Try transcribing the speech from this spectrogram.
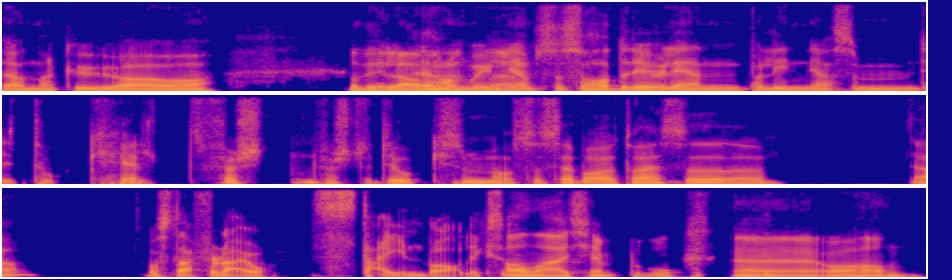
ja, Nakua og Og han rundene. Williams, og så hadde de vel en på linja som de tok helt først, den første de tok, som også ser bra ut, tror jeg, så ja. Og Stafford er jo steinbra, liksom. Han er kjempegod, eh, og han,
